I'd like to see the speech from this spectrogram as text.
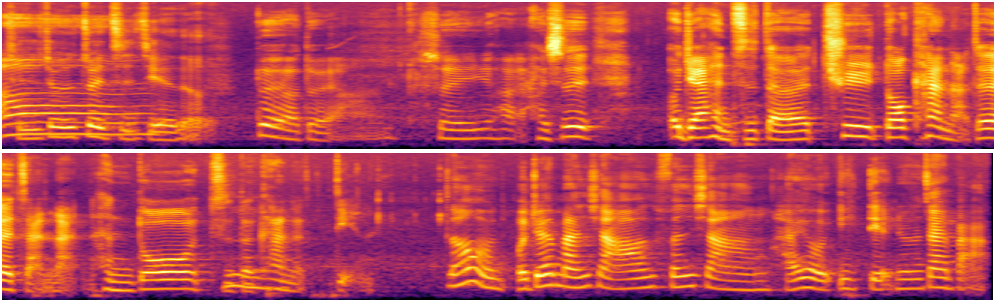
其实就是最直接的。对啊，对啊，所以还还是我觉得很值得去多看啊，这个展览很多值得看的点。然后我我觉得蛮想要分享，还有一点就是再把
